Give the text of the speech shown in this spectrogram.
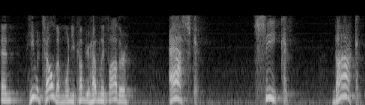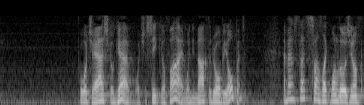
And he would tell them when you come to your Heavenly Father, ask, seek, knock. For what you ask, you'll get. What you seek, you'll find. When you knock, the door will be opened. And man, that sounds like one of those, you know,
